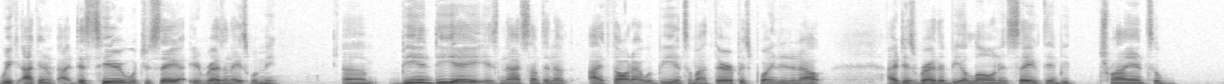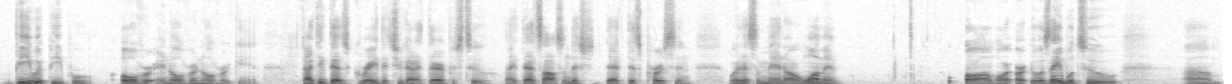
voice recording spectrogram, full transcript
we, I can I just hear what you say. It resonates with me. Um, being DA is not something that I thought I would be until my therapist pointed it out. I just rather be alone and safe than be trying to be with people over and over and over again. I think that's great that you got a therapist too. Like that's awesome that that this person, whether it's a man or a woman, um, or, or was able to um,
